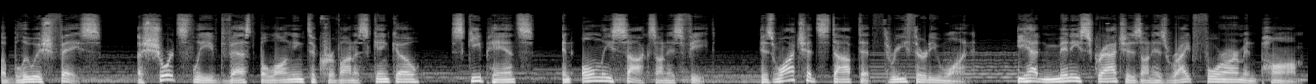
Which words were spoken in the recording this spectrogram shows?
a bluish face, a short-sleeved vest belonging to Krivonischenko, ski pants, and only socks on his feet. His watch had stopped at 3.31. He had many scratches on his right forearm and palm,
